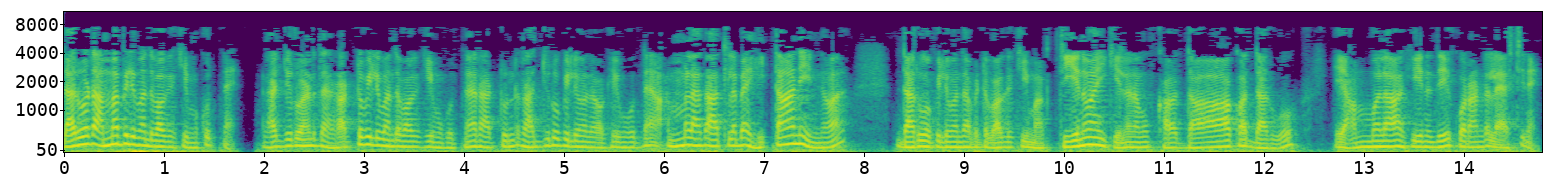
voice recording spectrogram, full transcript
දරුවට අම්මා පිළිබඳ වගකීමකුත් නැහැ. රජ්ජුරුවන්ට රට්ටු පිළිබඳ වගකීමකුත් නැහැ. රට්ටුන්ට රජ්ජුරුව පිළිබඳ වගකීමකුත් නැහැ. අම්මලා තාත්තලා බෑ හිතානේ ඉන්නවා. දරුව පිළිබඳ අපිට වගකීමක් තියෙනවයි කියලා. නමුත් කවදාකවත් දරුවෝ ඒ අම්මලා කියන දේ කරන්න ලෑස්ති නැහැ.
